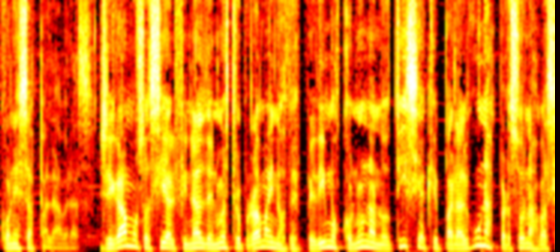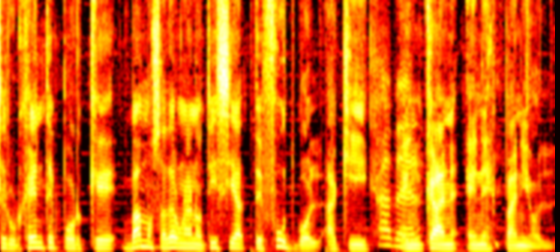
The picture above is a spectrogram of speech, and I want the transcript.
con esas palabras. Llegamos así al final de nuestro programa y nos despedimos con una noticia que para algunas personas va a ser urgente porque vamos a dar una noticia de fútbol aquí en Cannes en español.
